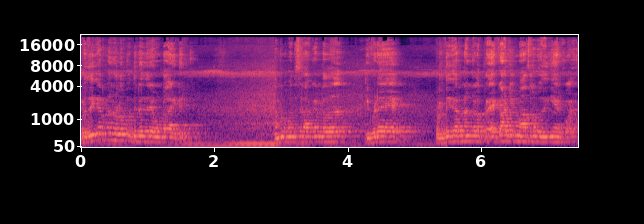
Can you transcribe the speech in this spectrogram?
പ്രതികരണങ്ങളും ഇതിനെതിരെ ഉണ്ടായിട്ടില്ല. നമ്മൾ മനസ്സിലാക്കേണ്ടത് ഇവിടെ പ്രതികരണങ്ങൾ പ്രേക്കാട്ടിൽ മാത്രം ഒതുങ്ങിയാൽ പോരാ.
